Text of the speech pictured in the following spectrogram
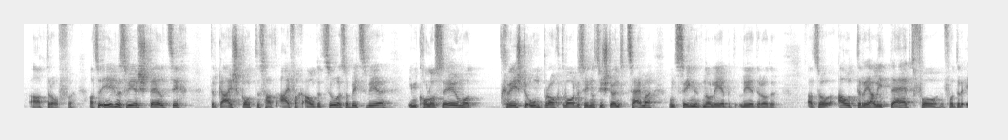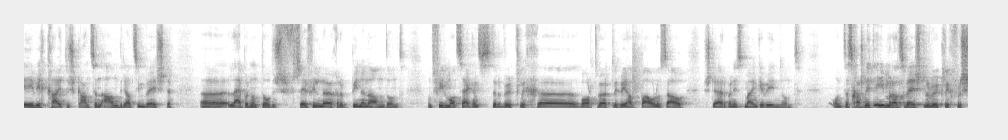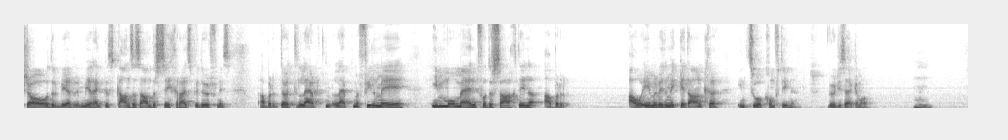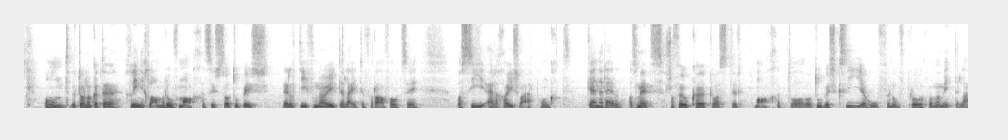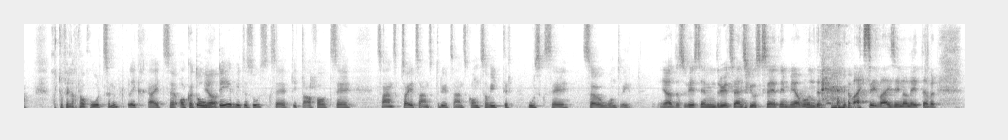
angetroffen. Also irgendwie stellt sich der Geist Gottes halt einfach auch dazu. So ein bisschen wie im Kolosseum, wo die Christen umgebracht worden sind und sie stehen zusammen und singen noch Lieder, oder? Also auch die Realität von, von der Ewigkeit ist ganz eine andere als im Westen. Äh, Leben und Tod ist sehr viel näher beieinander und, und vielmals sagen sie dir wirklich äh, wortwörtlich, wie halt Paulus auch, Sterben ist mein Gewinn und und das kannst du nicht immer als Westler wirklich verstehen, oder? Wir, wir haben ein ganz anderes Sicherheitsbedürfnis. Aber dort lebt, lebt man viel mehr im Moment von der Sache drin, aber auch immer wieder mit Gedanken in die Zukunft drin, würde ich sagen mal. Mhm. Und ich würde auch noch eine kleine Klammer aufmachen. Es ist so, du bist relativ neu der Leiter von AVC. Was sind eigentlich eure Schwerpunkte generell? Also man hat schon viel gehört, was ihr macht, wo du bist, ein Haufen Aufbruch, den man miterlebt. Kannst du vielleicht noch kurz einen Überblick geben, auch unter ja. dir, wie das aussieht, wie die AVC 2022, 2023 und so weiter aussehen soll und wird? Ja, das, wie es im 23 aussieht, nimmt mich auch Wunder. weiß, ich, weiß ich noch nicht. Aber,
